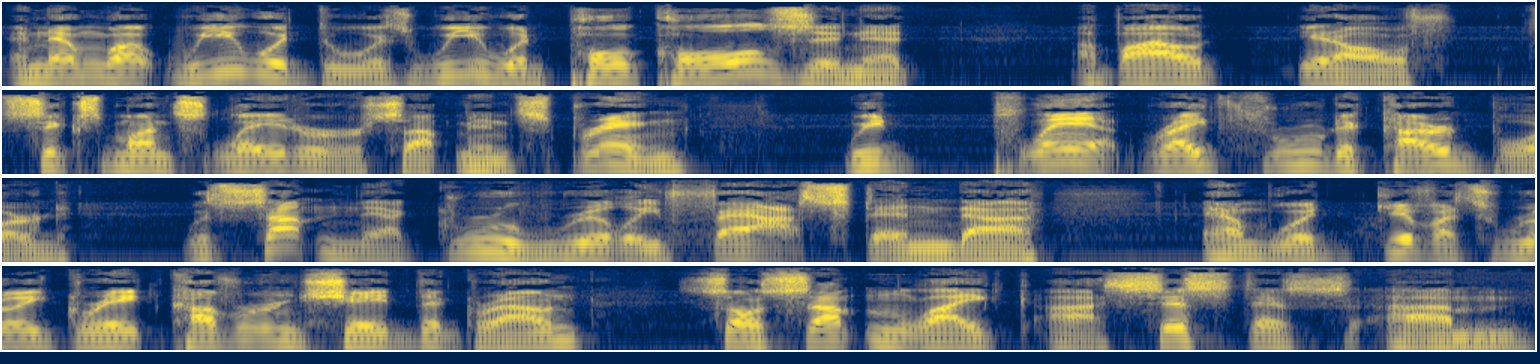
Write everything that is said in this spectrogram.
and then what we would do is we would poke holes in it about you know six months later or something in spring, we'd plant right through the cardboard with something that grew really fast and uh, and would give us really great cover and shade the ground. So something like uh, cistus um,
